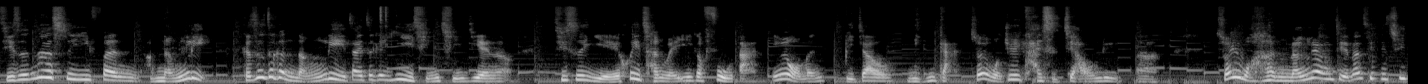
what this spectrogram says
其实那是一份能力，可是这个能力在这个疫情期间啊，其实也会成为一个负担，因为我们比较敏感，所以我就会开始焦虑啊。所以我很能谅解那些去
